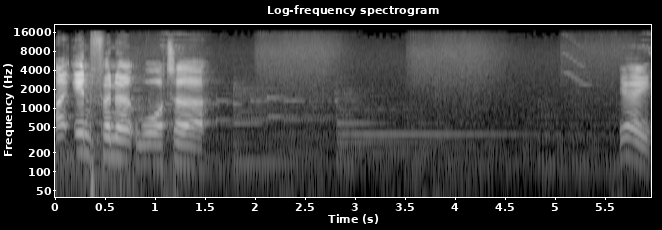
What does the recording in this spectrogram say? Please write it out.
Uh, infinite water. Yay.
